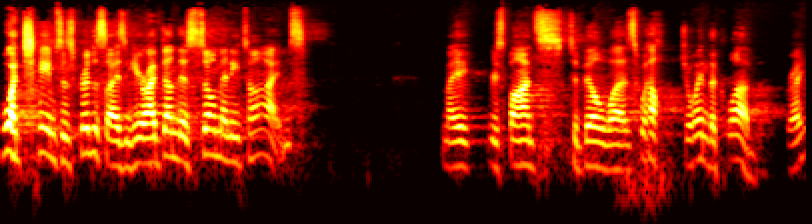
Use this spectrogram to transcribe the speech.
what James is criticizing here. I've done this so many times. My response to Bill was, Well, join the club, right?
